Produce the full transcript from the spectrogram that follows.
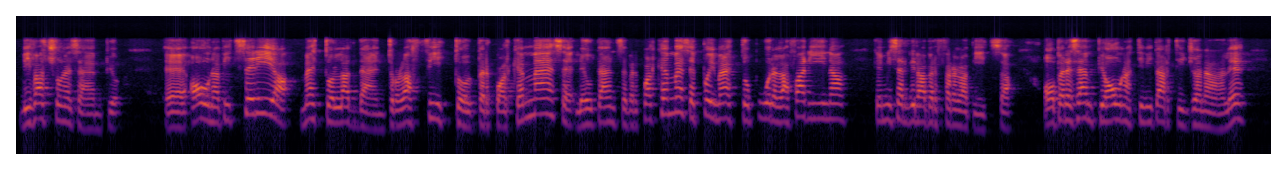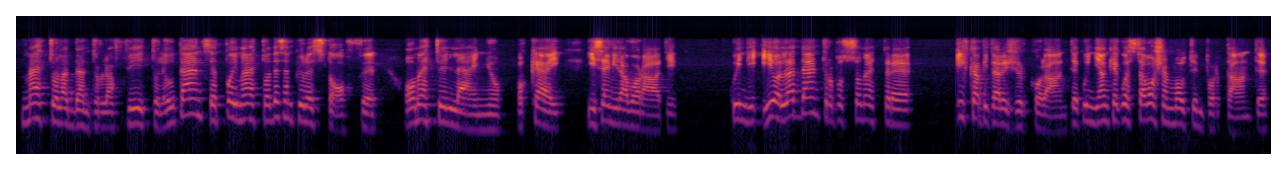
Vi faccio un esempio. Eh, ho una pizzeria, metto là dentro l'affitto per qualche mese, le utenze per qualche mese e poi metto pure la farina che mi servirà per fare la pizza. O per esempio ho un'attività artigianale, metto là dentro l'affitto, le utenze e poi metto ad esempio le stoffe o metto il legno, ok? I semilavorati. Quindi io là dentro posso mettere il capitale circolante, quindi anche questa voce è molto importante.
